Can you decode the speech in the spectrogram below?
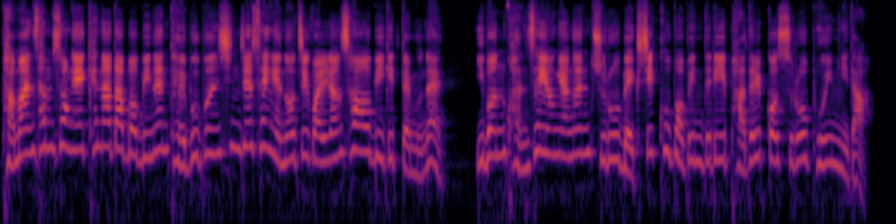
다만 삼성의 캐나다 법인은 대부분 신재생 에너지 관련 사업이기 때문에 이번 관세 영향은 주로 멕시코 법인들이 받을 것으로 보입니다.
